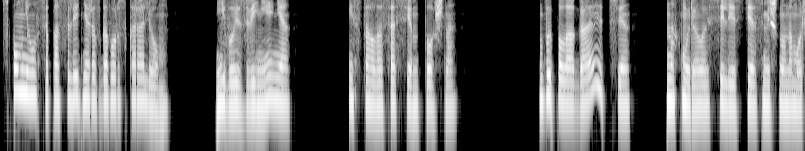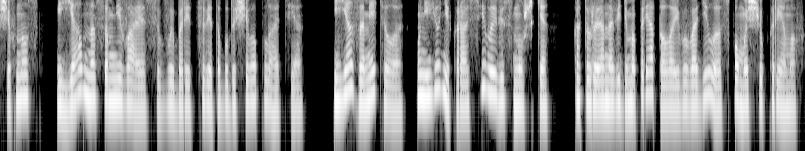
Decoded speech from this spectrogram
Вспомнился последний разговор с королем, его извинения, и стало совсем тошно. «Вы полагаете?» — нахмурилась Селестия, смешно наморщив нос, явно сомневаясь в выборе цвета будущего платья. И я заметила, у нее некрасивые веснушки, которые она, видимо, прятала и выводила с помощью кремов.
